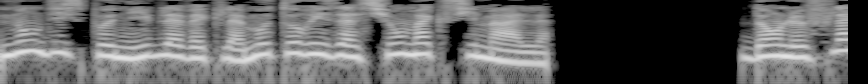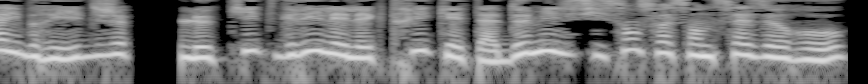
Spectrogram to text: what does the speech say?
non disponible avec la motorisation maximale. Dans le Flybridge, le kit grille électrique est à 2676 euros,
